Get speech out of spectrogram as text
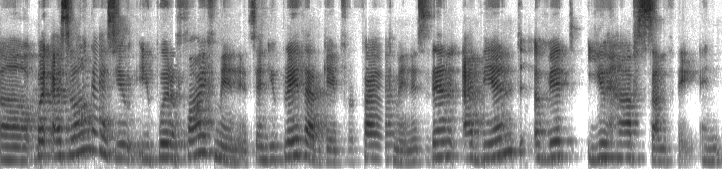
uh, but as long as you, you put a five minutes and you play that game for five minutes, then at the end of it, you have something, and,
